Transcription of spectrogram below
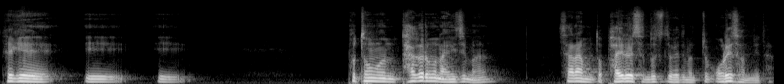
되게 이, 이 보통은 다 그런 건 아니지만 사람은 또 바이러스에 노출되게 되면 좀 오래 삽니다.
